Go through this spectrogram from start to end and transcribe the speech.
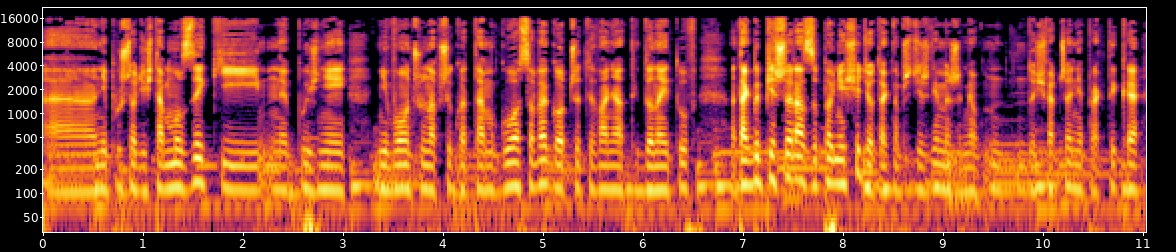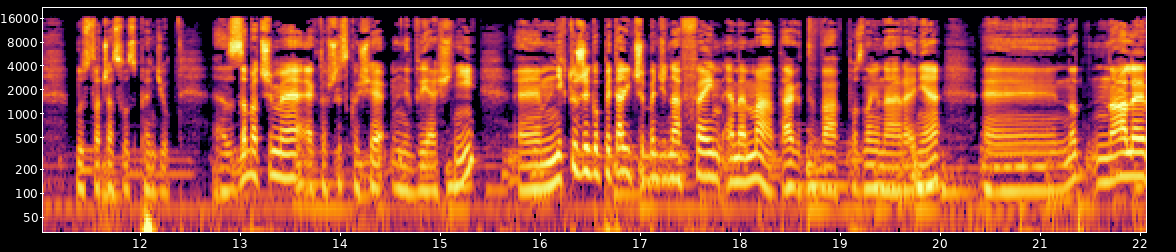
e, nie puszczał gdzieś tam muzyki, później nie włączył na przykład tam głosowego odczytywania tych donate'ów. Tak by pierwszy raz zupełnie siedział, tak? No przecież wiemy, że miał doświadczenie praktykę, mnóstwo czasu spędził. Zobaczymy, jak to wszystko się wyjaśni. Niektórzy go pytali, czy będzie na Fame MMA, tak? Dwa w Poznaniu na arenie. No, no ale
